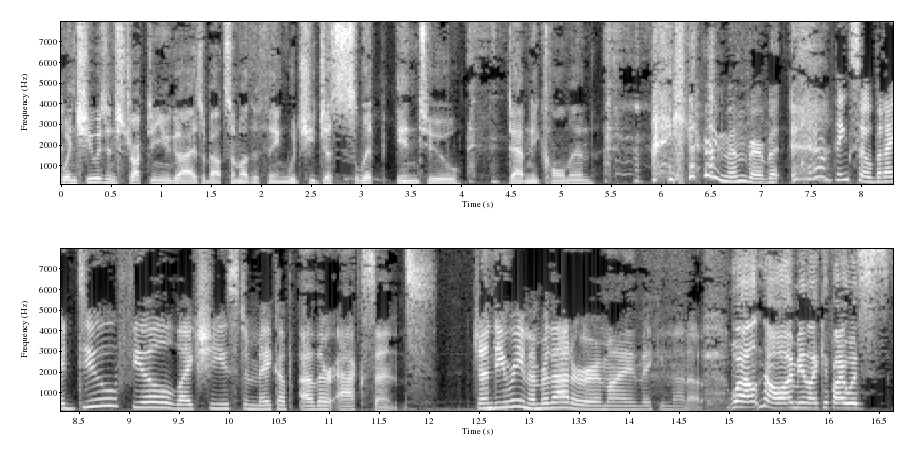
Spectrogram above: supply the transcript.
when she was instructing you guys about some other thing, would she just slip into Dabney Coleman? I can't remember, but I don't think so, but I do feel like she used to make up other accents. Jen, do you remember that, or am I making that up? Well, no, I mean, like if I was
